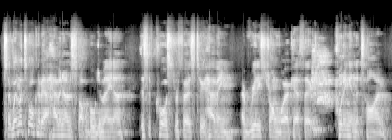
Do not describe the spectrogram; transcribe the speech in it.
So when we're talking about having an unstoppable demeanor, this of course refers to having a really strong work ethic, putting in the time.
